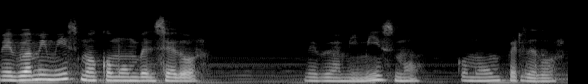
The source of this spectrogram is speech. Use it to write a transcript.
Me veo a mí mismo como un vencedor. Me veo a mí mismo como un perdedor.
